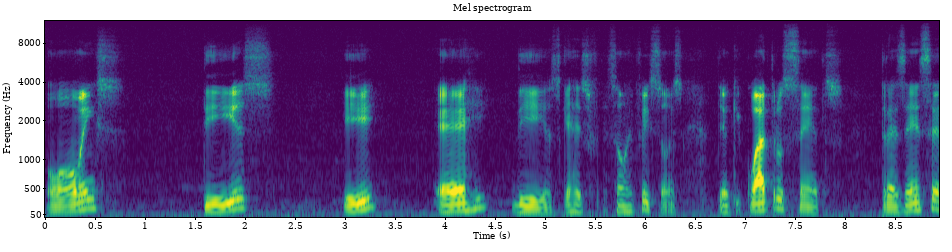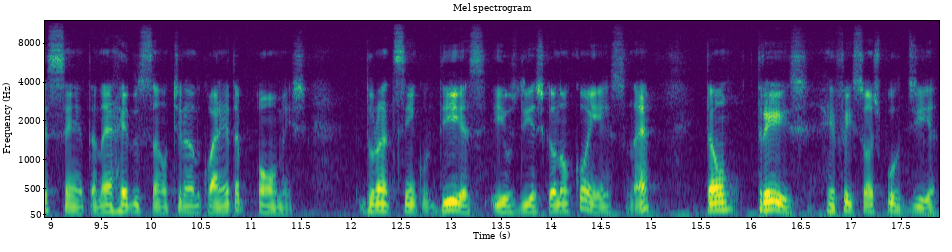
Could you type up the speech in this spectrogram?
homens, dias e R dias, que é são refeições. Tenho aqui 400, 360, né? Redução, tirando 40 homens. Durante 5 dias e os dias que eu não conheço, né? Então, três refeições por dia,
